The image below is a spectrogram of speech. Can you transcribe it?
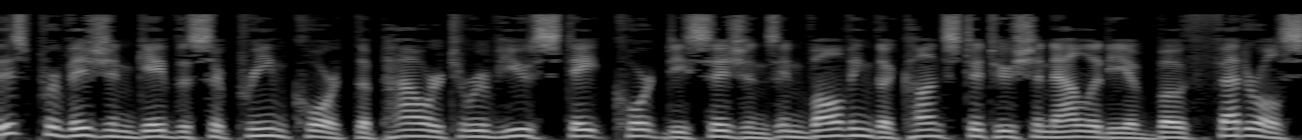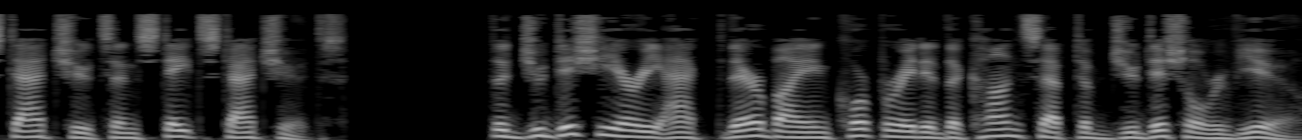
This provision gave the Supreme Court the power to review state court decisions involving the constitutionality of both federal statutes and state statutes. The Judiciary Act thereby incorporated the concept of judicial review.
